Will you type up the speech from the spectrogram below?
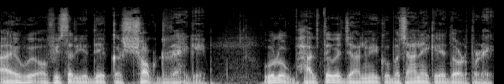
आए हुए ऑफिसर ये देखकर शॉक्ड रह गए। वो लोग भागते हुए जानवी को बचाने के लिए दौड़ पड़े।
